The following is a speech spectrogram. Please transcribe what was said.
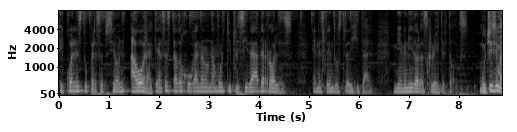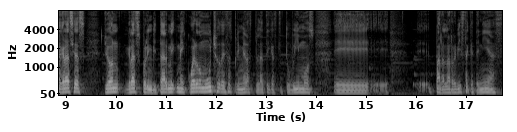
y cuál es tu percepción ahora que has estado jugando en una multiplicidad de roles en esta industria digital? Bienvenido a las Creative Talks. Muchísimas gracias, John. Gracias por invitarme. Me acuerdo mucho de esas primeras pláticas que tuvimos. Eh, para la revista que tenías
